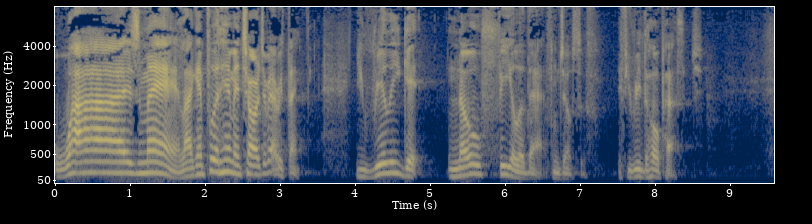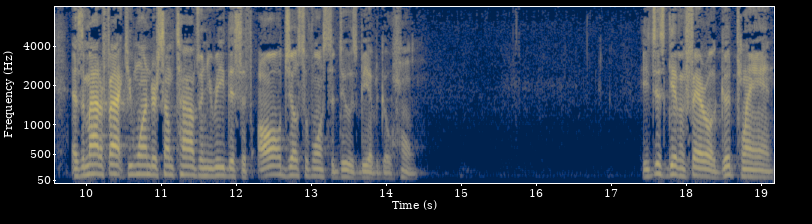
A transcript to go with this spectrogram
wise man, like, and put him in charge of everything. You really get no feel of that from Joseph if you read the whole passage. As a matter of fact, you wonder sometimes when you read this if all Joseph wants to do is be able to go home. He's just giving Pharaoh a good plan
